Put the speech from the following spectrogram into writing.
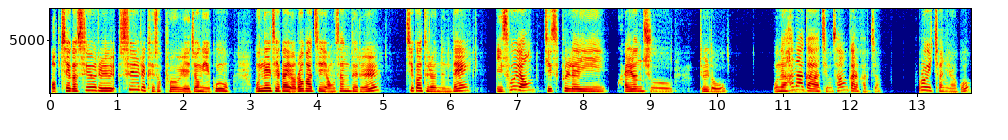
업체가 수요를, 수혜를 계속 볼 예정이고, 오늘 제가 여러 가지 영상들을 찍어 드렸는데, 이 소형 디스플레이 관련 주들도 오늘 하나가 지금 상한가를 갔죠. 프로이천이라고.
